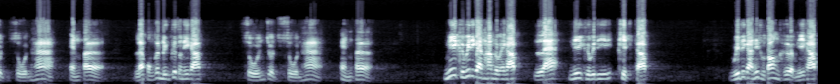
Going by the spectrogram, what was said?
0.05 enter แล้วผมก็ดึงขึ้นตรงนี้ครับ 0.05 enter นี่คือวิธีการทำถูกไหมครับ และนี่คือวิธีที่ผิดครับ วิธีการที่ถูกต้องคือแบบนี้ครับ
